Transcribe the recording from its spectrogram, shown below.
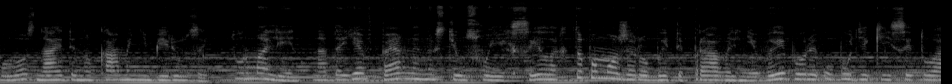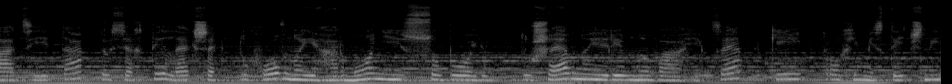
було знайдено камені бірюзи. Турмалін надає впевненості у своїх силах, допоможе робити правильні вибори у будь-якій ситуації та досягти легше духовної гармонії з собою, душевної рівноваги. Це такий трохи містичний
